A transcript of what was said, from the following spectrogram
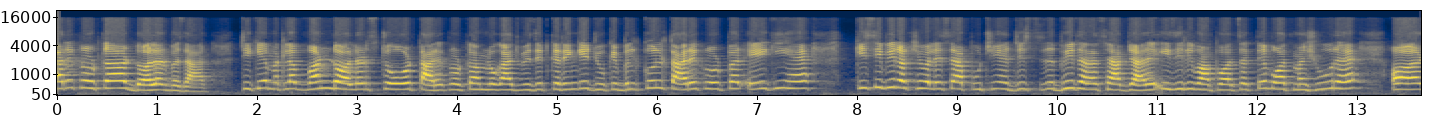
तारक रोड का डॉलर बाज़ार। ठीक है मतलब one dollar store Tarak road का हम लोग आज विज़िट करेंगे, जो कि बिल्कुल तारक रोड पर एक ही है। किसी भी रक्षे वाले से आप पूछिए जिस भी तरह से आप जा रहे हैं इजीली वहाँ पहुँच सकते हैं बहुत मशहूर है और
